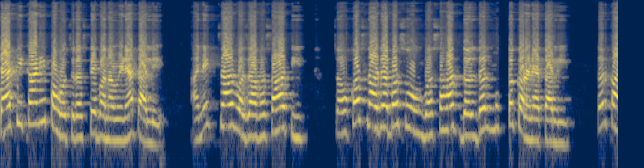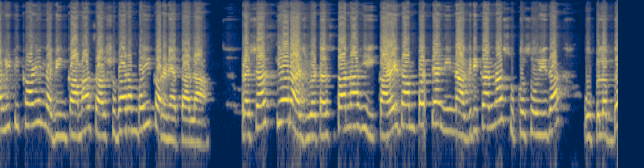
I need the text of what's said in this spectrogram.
त्या ठिकाणी पोहोच रस्ते बनविण्यात आले. अनेक चाळ वजा वसाहतीत चौकस लाद्या बसवून वसाहत दलदल मुक्त करण्यात आली. तर काही ठिकाणी नवीन कामाचा शुभारंभही करण्यात आला. प्रशासकीय राजवट असतानाही काळे दाम्पत्यांनी नागरिकांना सुखसुविधा उपलब्ध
